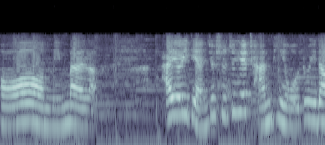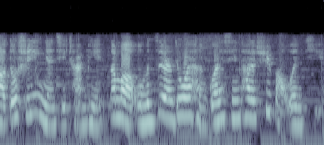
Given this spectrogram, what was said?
哦，明白了。还有一点就是这些产品我注意到都是一年期产品，那么我们自然就会很关心它的续保问题。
